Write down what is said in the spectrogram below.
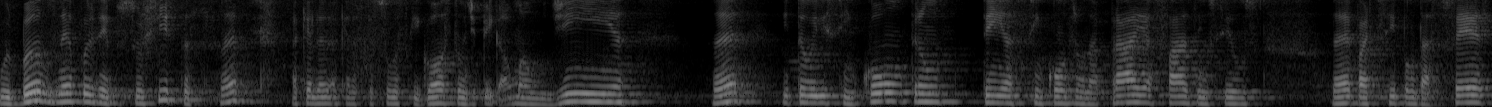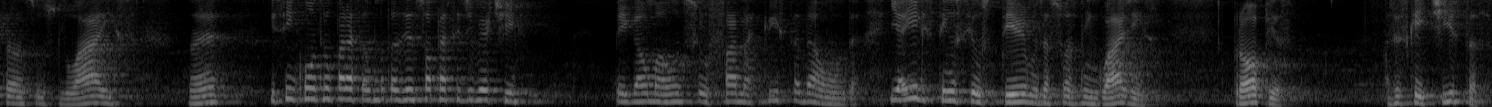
urbanos, né, por exemplo, surfistas, né, aquelas, aquelas pessoas que gostam de pegar uma ondinha, né, então eles se encontram, tem, se encontram na praia, fazem os seus, né, participam das festas, os luais, né, e se encontram para muitas vezes só para se divertir, pegar uma onda, surfar na crista da onda. E aí eles têm os seus termos, as suas linguagens próprias. Os skatistas,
